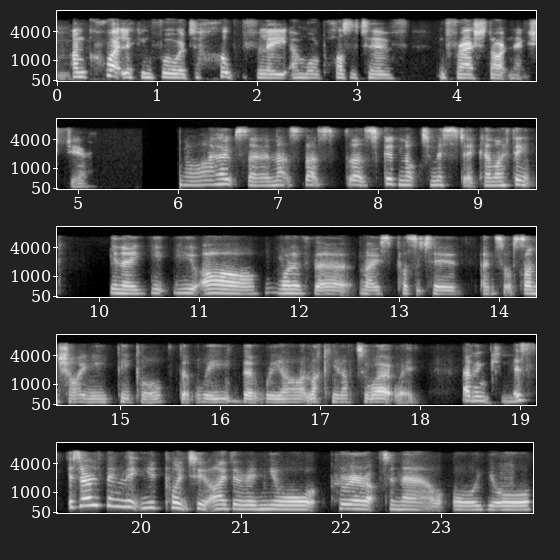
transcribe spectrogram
Mm. I'm quite looking forward to hopefully a more positive and fresh start next year. Oh, I hope so, and that's that's that's good and optimistic. And I think you know you, you are one of the most positive and sort of sunshiny people that we that we are lucky enough to work with um, Thank you. Is is there anything that you'd point to either in your career up to now or your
